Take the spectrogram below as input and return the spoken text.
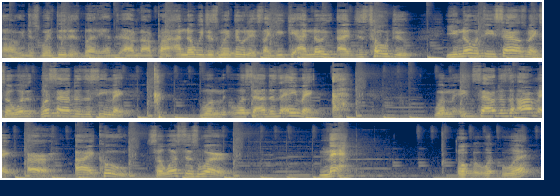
Oh, we just went through this, buddy. I, I, I, I know we just went through this. Like you, can, I know. I just told you. You know what these sounds make. So what? What sound does the C make? What, what sound does the A make? Ah. What sound does the R make? Er. All right, cool. So what's this word? Map. Oh, what?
